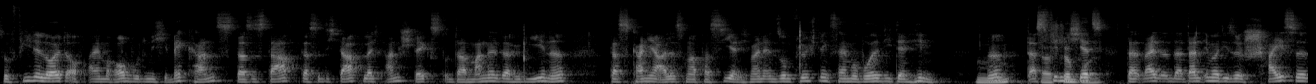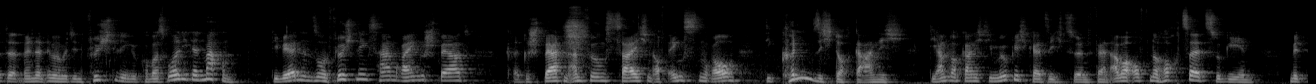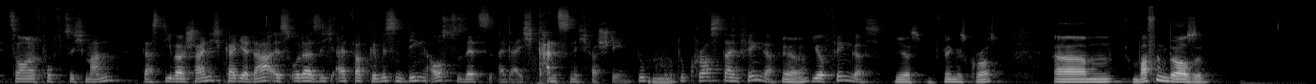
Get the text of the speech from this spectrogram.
So viele Leute auf einem Raum, wo du nicht weg kannst, dass, es da, dass du dich da vielleicht ansteckst und da mangelnder Hygiene, das kann ja alles mal passieren. Ich meine, in so einem Flüchtlingsheim, wo wollen die denn hin? ne? Das, das finde ich jetzt, da, weil, da, dann immer diese Scheiße, da, wenn dann immer mit den Flüchtlingen kommen, was wollen die denn machen? Die werden in so ein Flüchtlingsheim reingesperrt, gesperrt in Anführungszeichen, auf engstem Raum, die können sich doch gar nicht, die haben doch gar nicht die Möglichkeit, sich zu entfernen. Aber auf eine Hochzeit zu gehen mit 250 Mann, dass die Wahrscheinlichkeit ja da ist oder sich einfach gewissen Dingen auszusetzen, Alter, ich kann es nicht verstehen. Du, du cross dein Finger. Ja. Your fingers. Yes, fingers crossed. Ähm, Waffenbörse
